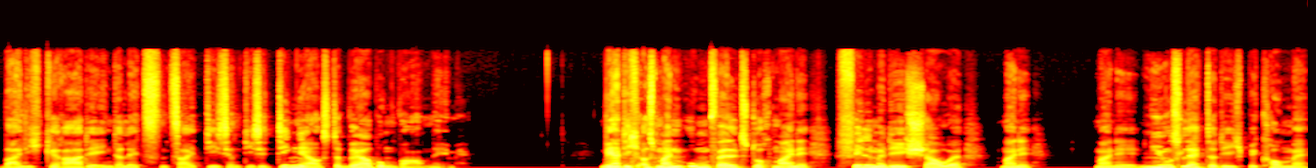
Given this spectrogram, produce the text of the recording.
weil ich gerade in der letzten Zeit diese und diese Dinge aus der Werbung wahrnehme? Werde ich aus meinem Umfeld durch meine Filme, die ich schaue, meine, meine Newsletter, die ich bekomme,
